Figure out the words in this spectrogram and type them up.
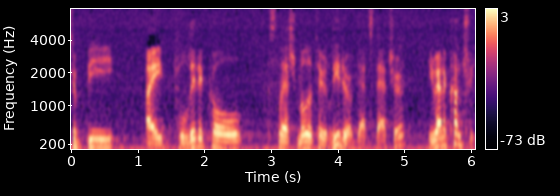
to be a political slash military leader of that stature, he ran a country.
